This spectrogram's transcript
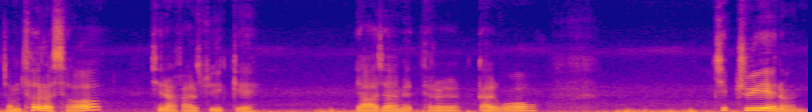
좀 털어서 지나갈 수 있게 야자 매트를 깔고 집 주위에는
